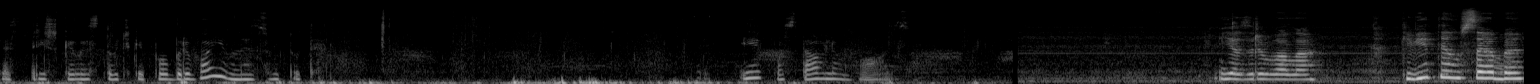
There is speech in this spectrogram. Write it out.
Зараз трішки листочки пообриваю внизу тут. І поставлю в вазу. Я зривала квіти у себе,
